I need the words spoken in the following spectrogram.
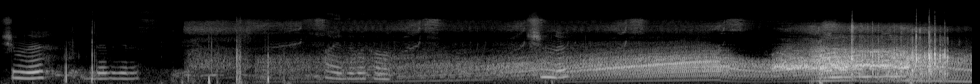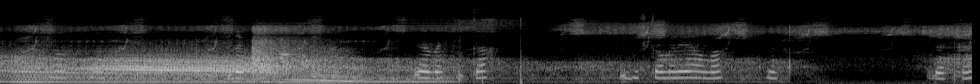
Şimdi girebiliriz. Haydi bakalım. Şimdi bir dakika. Bir dakika. Bir dış kamerayı al. lan. Dur. Bir dakika.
